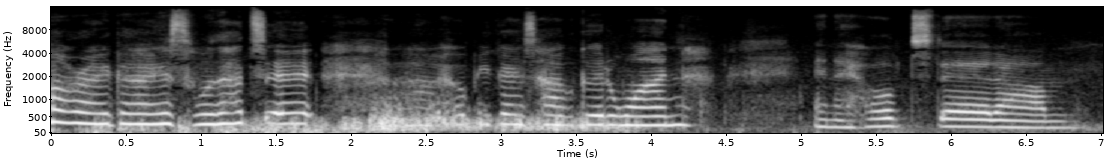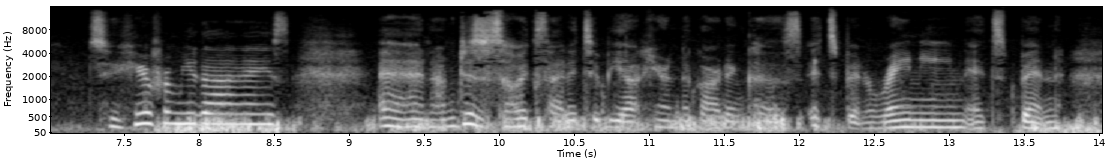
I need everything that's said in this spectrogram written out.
Alright guys, well that's it. Uh, I hope you guys have a good one. And I hope that um, to hear from you guys. And I'm just so excited to be out here in the garden because it's been raining. It's been,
